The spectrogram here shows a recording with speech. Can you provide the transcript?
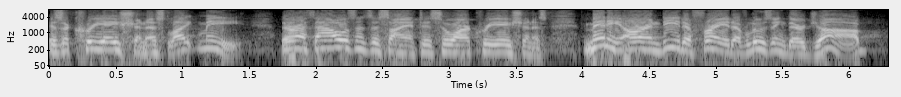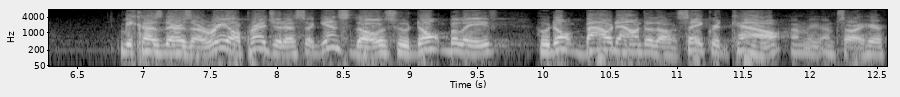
is a creationist like me. There are thousands of scientists who are creationists. Many are indeed afraid of losing their job because there's a real prejudice against those who don't believe, who don't bow down to the sacred cow. I mean, I'm sorry, here.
